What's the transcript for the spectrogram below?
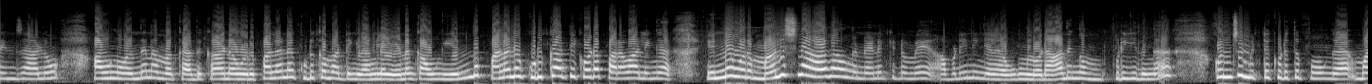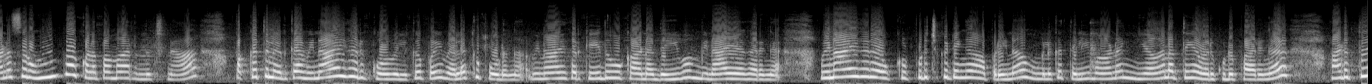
செஞ்சாலும் அவங்க வந்து நமக்கு அதுக்கான ஒரு பலனை கொடுக்க மாட்டேங்கிறாங்களே எனக்கு அவங்க எந்த பலனை கொடுக்காட்டி கூட பரவாயில்லைங்க. என்ன ஒரு மனுஷனாவது அவங்க நினைக்கணுமே அப்படின்னு நீங்கள் உங்களோட ஆதங்கம் புரியுதுங்க. கொஞ்சம் விட்டு கொடுத்து போங்க. மனசு ரொம்ப குழப்பமா இருந்துச்சுன்னா பக்கத்துல இருக்க விநாயகர் கோவிலுக்கு போய் விளக்கு போடுங்க. விநாயகர் கேதுவுக்கான தெய்வம் விநாயகருங்க. விநாயகரை பிடிச்சிக்கிட்டீங்க அப்படின்னா உங்களுக்கு தெளிவான ஞானத்தை அவர் கொடுப்பாருங்க. அடுத்து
